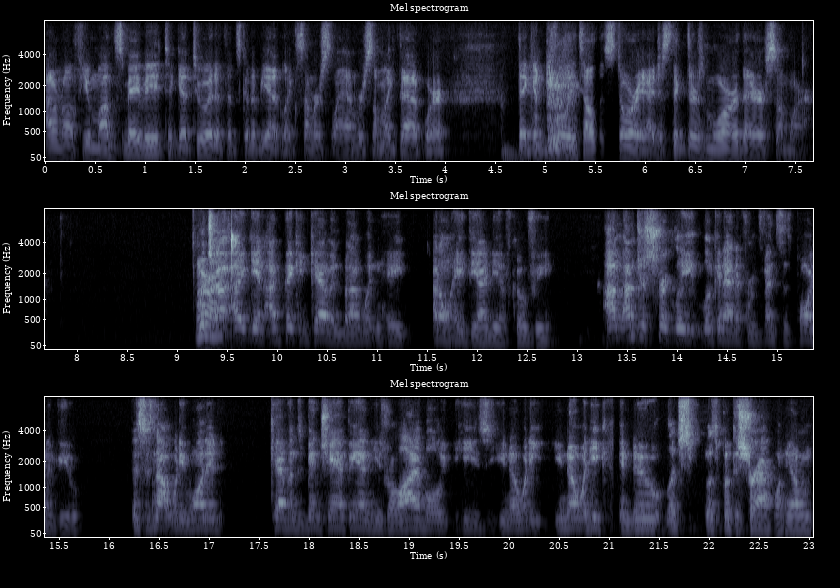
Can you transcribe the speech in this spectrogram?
I don't know a few months maybe to get to it if it's going to be at like SummerSlam or something like that where they can fully tell the story. I just think there's more there somewhere. Which I, again, I'm picking Kevin, but I wouldn't hate. I don't hate the idea of Kofi. I'm, I'm just strictly looking at it from Vince's point of view. This is not what he wanted. Kevin's been champion. He's reliable. He's you know what he you know what he can do. Let's let's put the strap on him,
